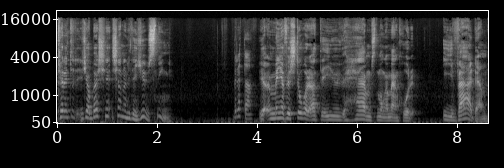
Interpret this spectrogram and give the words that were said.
kan inte, jag börjar kä- känna en liten ljusning. Berätta. Ja, men jag förstår att det är ju hemskt många människor i världen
